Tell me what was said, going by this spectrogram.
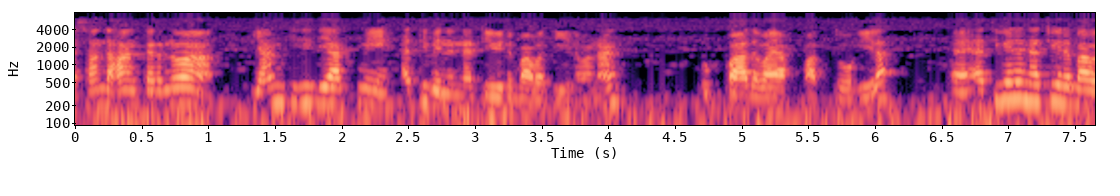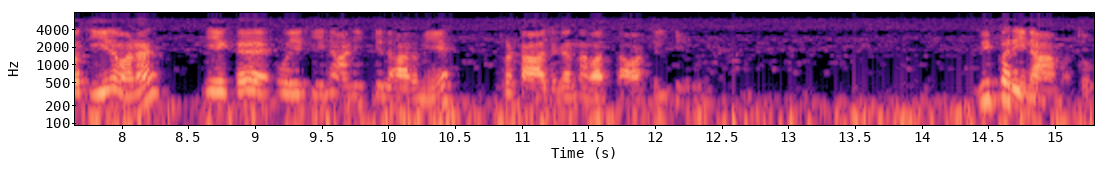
සඳහන් කරනවා යම් කිසි දෙයක් මේ ඇති වෙන නැති වෙන බව තියෙනවා නම් උපාද වයප්පත්තෝ කියලා ඇති වෙන නැති වෙන බව තියෙනවා නම් ඒක ඔය කියන අනිත්‍ය ධර්මයේ ප්‍රකාශ කරන අවස්ථාවක් කියලා විපරිණාමතෝ.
